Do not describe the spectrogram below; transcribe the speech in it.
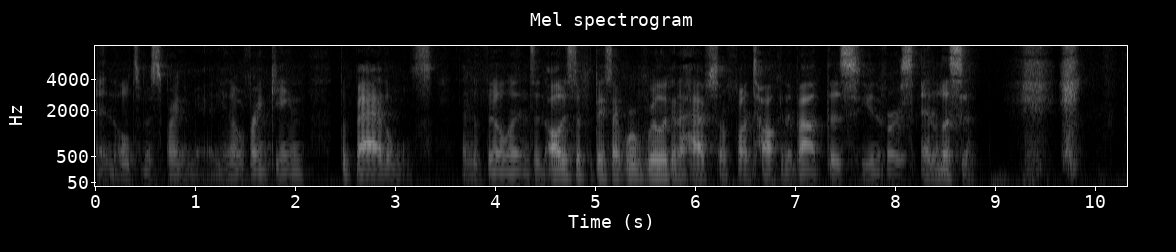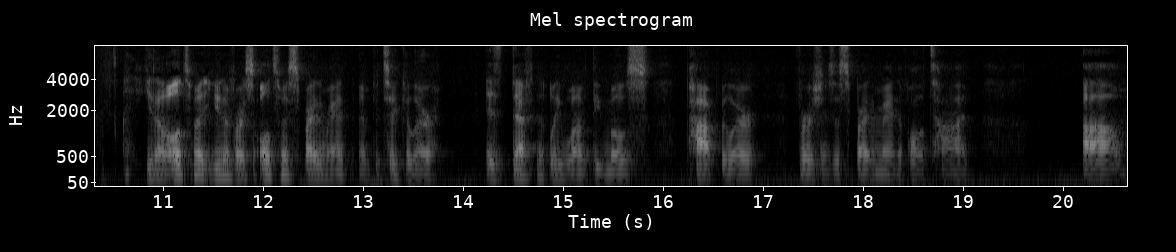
in Ultimate Spider Man, you know, ranking the battles and the villains and all these different things. Like, we're really going to have some fun talking about this universe. And listen, you know, Ultimate Universe, Ultimate Spider Man in particular, is definitely one of the most popular versions of Spider Man of all time. Um,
